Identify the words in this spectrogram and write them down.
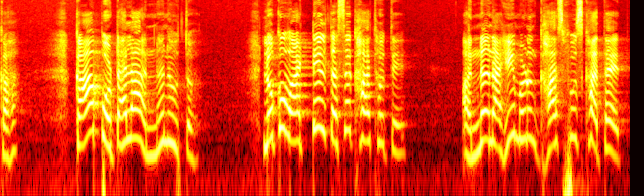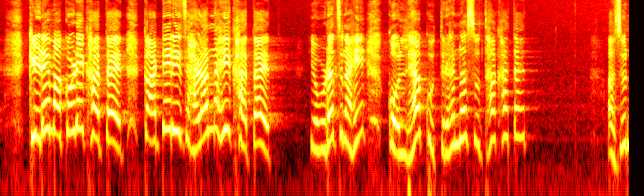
का? का पोटाला अन्न नव्हतं? लोक वाटतील तसं खात होते. अन्न नाही म्हणून घासफूस खातायत किडे माकोडे खातायत काटेरी झाडांनाही खातायत. एवढंच नाही कोल्ह्या कुत्र्यांना सुद्धा आहेत अजून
